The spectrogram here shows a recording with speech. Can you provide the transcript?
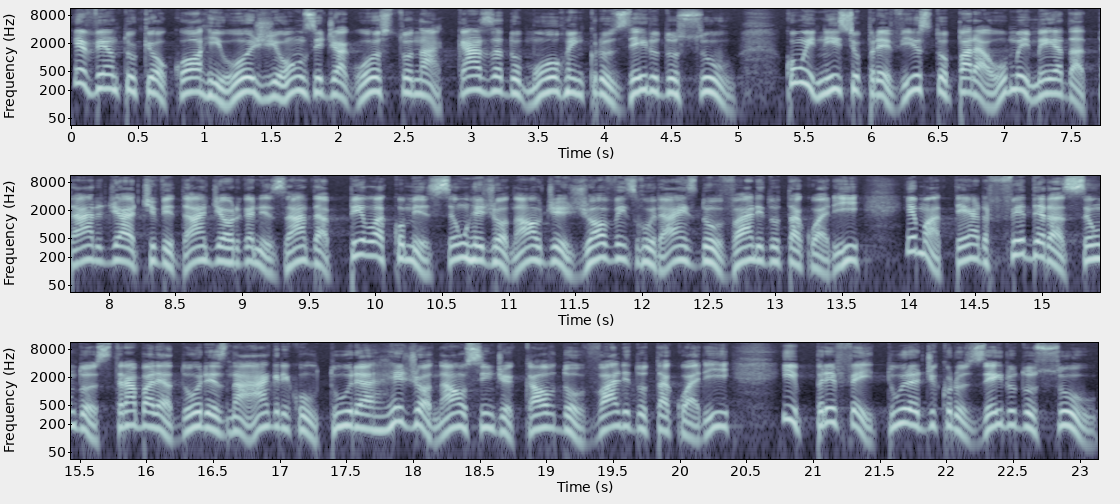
evento que ocorre hoje, 11 de agosto, na Casa do Morro, em Cruzeiro do Sul, com início previsto para uma e meia da tarde. A atividade é organizada pela Comissão Regional de Jovens Rurais do Vale do Taquari Emater, Federação dos Trabalhadores na Agricultura Regional Sindical do Vale do Taquari e Prefeitura de Cruzeiro do Sul.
